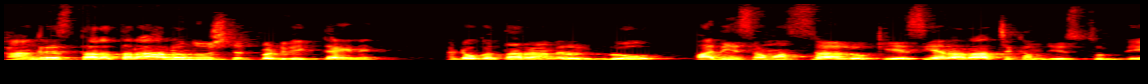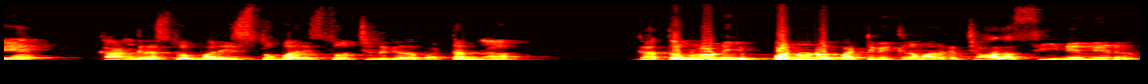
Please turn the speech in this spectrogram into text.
కాంగ్రెస్ తరతరాలను చూసినటువంటి వ్యక్తి ఆయనే. అంటే ఒక తరాన ఇప్పుడు పది సంవత్సరాలు కేసీఆర్ అరాచకం చేస్తుంటే కాంగ్రెస్లో భరిస్తూ భరిస్తూ వచ్చింది కదా బట్టన్న. గతంలో ఎప్పటి నుండో బట్టి విక్రమార్క చాలా సీనియర్ లీడర్.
